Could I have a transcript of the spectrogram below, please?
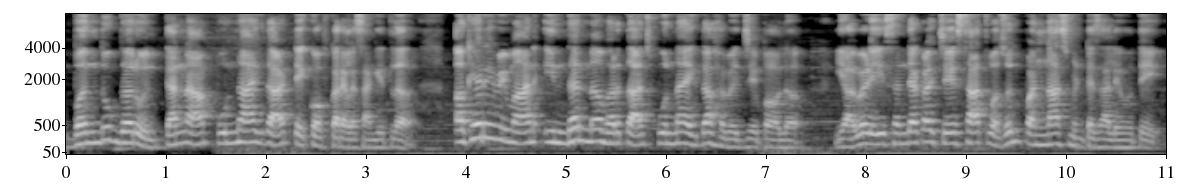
बंदूक धरून त्यांना पुन्हा एकदा टेक ऑफ करायला सांगितलं. अखेर हे विमान इंधन न भरताच पुन्हा एकदा हवेत झेपावलं. यावेळी संध्याकाळचे सात वाजून पन्नास मिनिटे झाले होते.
